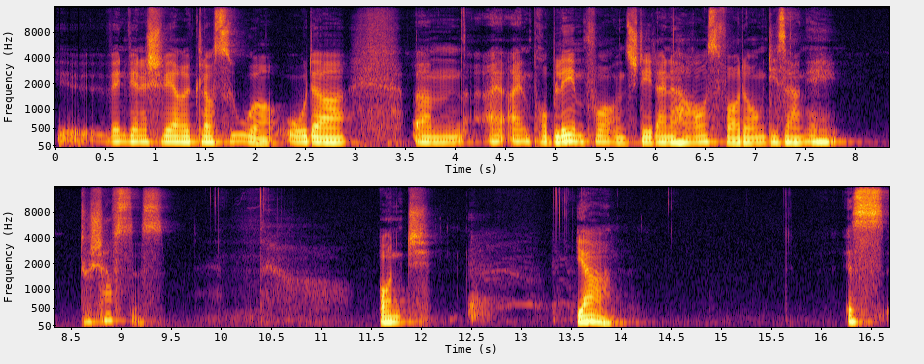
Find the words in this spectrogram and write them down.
Wenn wir eine schwere Klausur oder ähm, ein Problem vor uns steht, eine Herausforderung, die sagen, hey, du schaffst es. Und ja, es,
